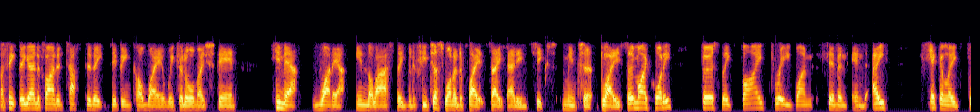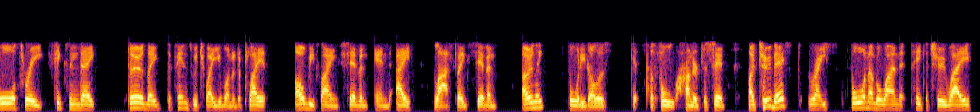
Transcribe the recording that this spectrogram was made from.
I think they're going to find it tough to beat Zipping Conway, and we could almost stand him out, one out in the last league. But if you just wanted to play it safe, add in six Minter Blaze. So my quaddy, first league five, three, one, seven, and eight. Second league four, three, six, and eight. Third league depends which way you wanted to play it. I'll be playing seven and eight. Last league seven only. Forty dollars gets the full hundred percent. My two best race four, number one Pikachu Wave.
